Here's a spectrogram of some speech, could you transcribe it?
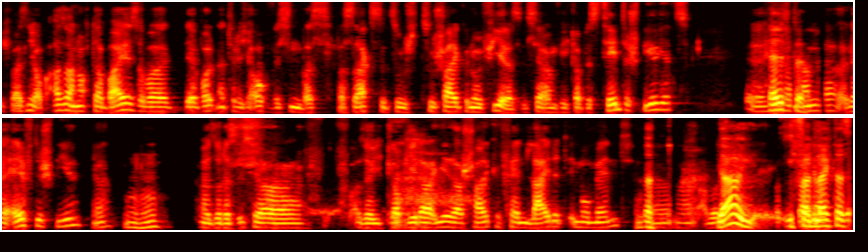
ich weiß nicht, ob Asa noch dabei ist, aber der wollte natürlich auch wissen, was, was sagst du zu, zu Schalke 04? Das ist ja irgendwie, ich glaube, das zehnte Spiel jetzt. Äh, elfte. Oder elfte Spiel, ja. Mhm. Also das ist ja, also ich glaube, jeder, jeder Schalke-Fan leidet im Moment. Äh, ja, ich vergleiche das,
